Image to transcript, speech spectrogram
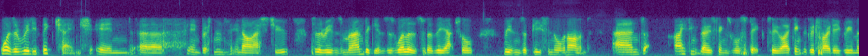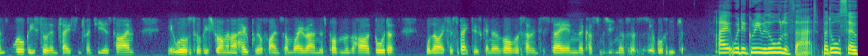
was a really big change in uh, in Britain in our attitude for the reasons Miranda gives, as well as for the actual reasons of peace in Northern Ireland. And I think those things will stick too. I think the Good Friday Agreement will be still in place in 20 years' time. It will still be strong, and I hope we'll find some way around this problem of the hard border. Although I suspect it's going to involve us having to stay in the customs union for the foreseeable future. I would agree with all of that, but also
